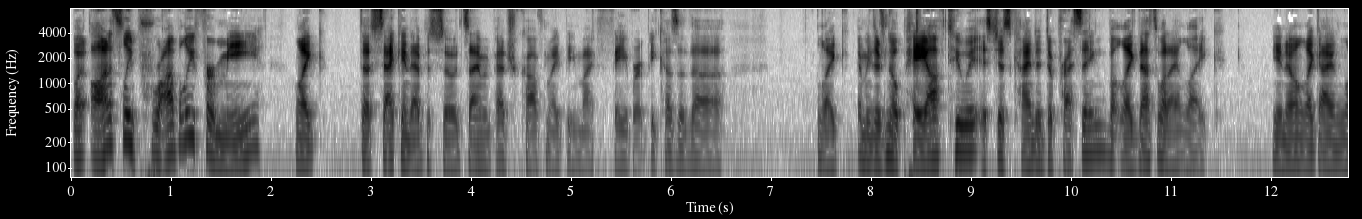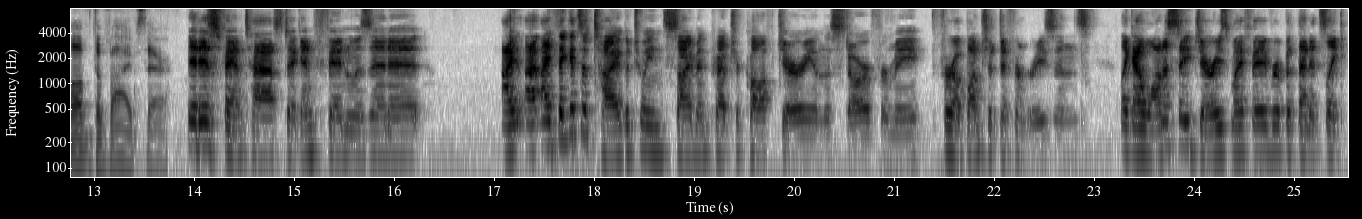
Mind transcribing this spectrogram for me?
But honestly, probably for me, like the second episode, Simon Petrikov might be my favorite because of the like. I mean, there's no payoff to it. It's just kind of depressing, but like that's what I like. You know, like I love the vibes there. It is fantastic, and Finn was in it. I, I, I think it's a tie between Simon Petrikov, Jerry, and the Star for me for a bunch of different reasons. Like I want to say Jerry's my favorite, but then it's like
